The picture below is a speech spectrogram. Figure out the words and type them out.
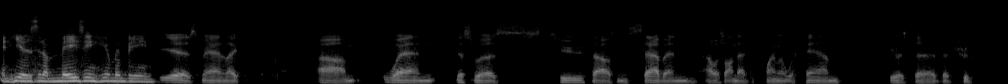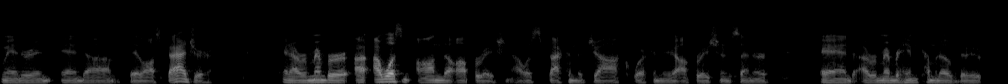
and he is an amazing human being He is, man. Like um, when this was 2007, I was on that deployment with him. He was the the troop commander, and and um, they lost Badger. And I remember I, I wasn't on the operation. I was back in the JOC working the operation center, and I remember him coming over the,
